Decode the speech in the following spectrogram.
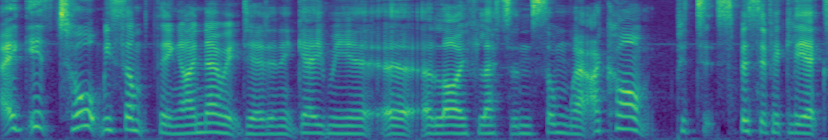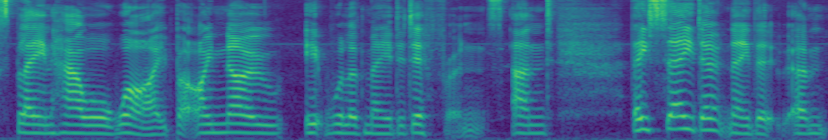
I it taught me something. I know it did and it gave me a, a, a life lesson somewhere. I can't specifically explain how or why but I know it will have made a difference. And they say, don't they, that um,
